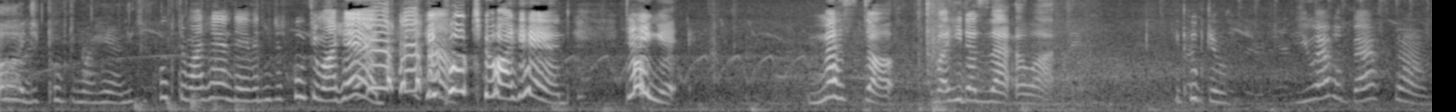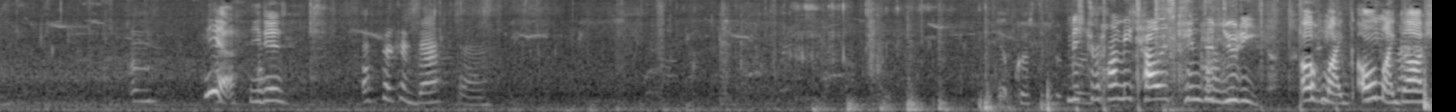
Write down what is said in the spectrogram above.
Oh, I just pooped in my hand. He just pooped in my hand, David. He just pooped in my hand. he pooped in my hand. Dang it. Messed up. But he does that a lot. He pooped him. You have a bath bomb. Um, yeah, you did. A freaking bath bomb. Mr. Hummy Tallis came to duty. Oh my, oh my gosh,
